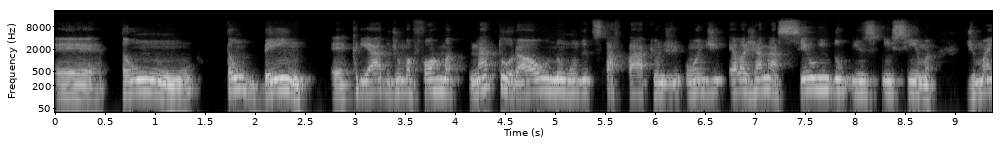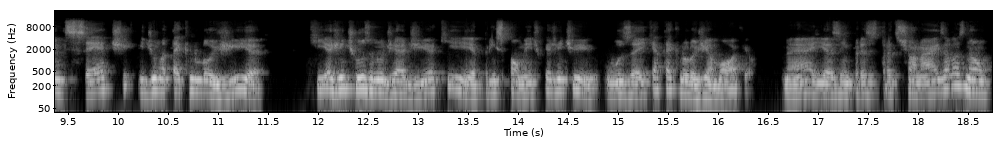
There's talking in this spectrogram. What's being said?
é, tão, tão bem é, criado de uma forma natural no mundo de startup, onde, onde ela já nasceu em, em cima de mindset e de uma tecnologia que a gente usa no dia a dia, que é principalmente o que a gente usa aí, que é a tecnologia móvel. Né? E as empresas tradicionais, elas não.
